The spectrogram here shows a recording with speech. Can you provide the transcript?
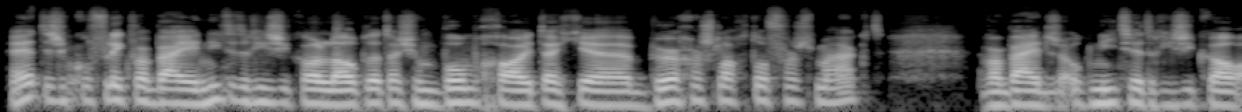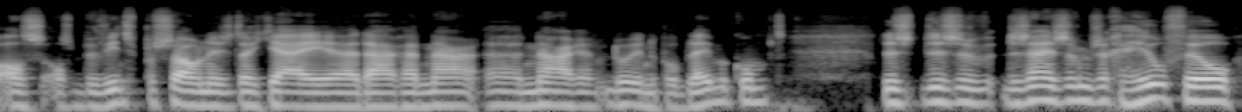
het is een conflict waarbij je niet het risico loopt dat als je een bom gooit dat je burgerslachtoffers maakt. Waarbij dus ook niet het risico als, als bewindspersoon is dat jij eh, daar eh, naar, eh, naar door in de problemen komt. Dus, dus er zijn zeggen, heel veel,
